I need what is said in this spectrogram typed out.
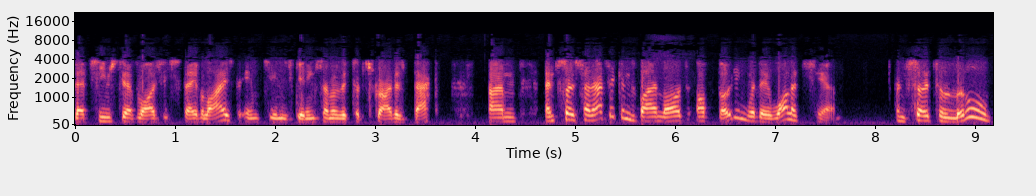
That seems to have largely stabilized. MTN is getting some of its subscribers back. Um, and so South Africans, by and large, are voting with their wallets here. And so it's a little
